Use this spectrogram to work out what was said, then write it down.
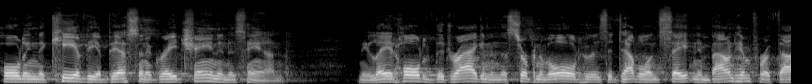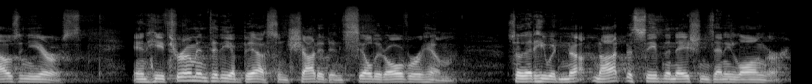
holding the key of the abyss and a great chain in his hand. And he laid hold of the dragon and the serpent of old, who is the devil and Satan, and bound him for a thousand years. And he threw him into the abyss and shut it and sealed it over him, so that he would not deceive the nations any longer,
